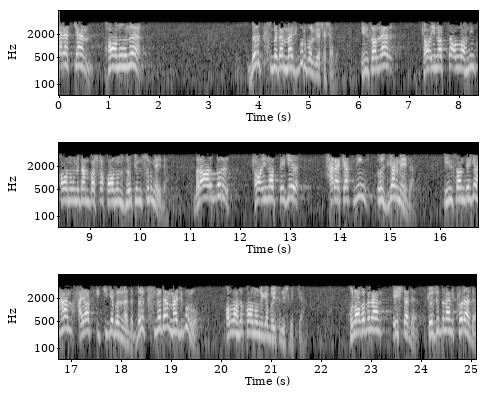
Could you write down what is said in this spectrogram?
yaratgan qonuni bir qismida majbur bo'lib yashashadi. Insonlar koinotda ollohning qonunidan boshqa qonun hukm surmaydi. Biror bir koinotdagi harakatning o'zgarmaydi. Insondagi ham hayot ikkiga bo'linadi. Bir qismida majbur u. Ollohni qonuniga bo'ysunishlikka. Qulog'i bilan eshitadi ko'zi bilan ko'radi.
